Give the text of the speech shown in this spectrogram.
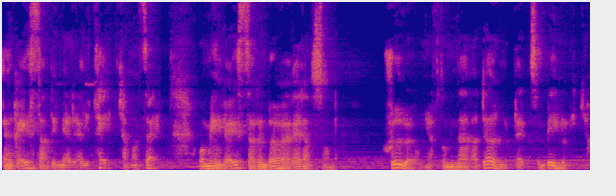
en resande i medialitet kan man säga. Och min resa den började redan som sjuåring efter en nära döden upplevelse, en bilolycka.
